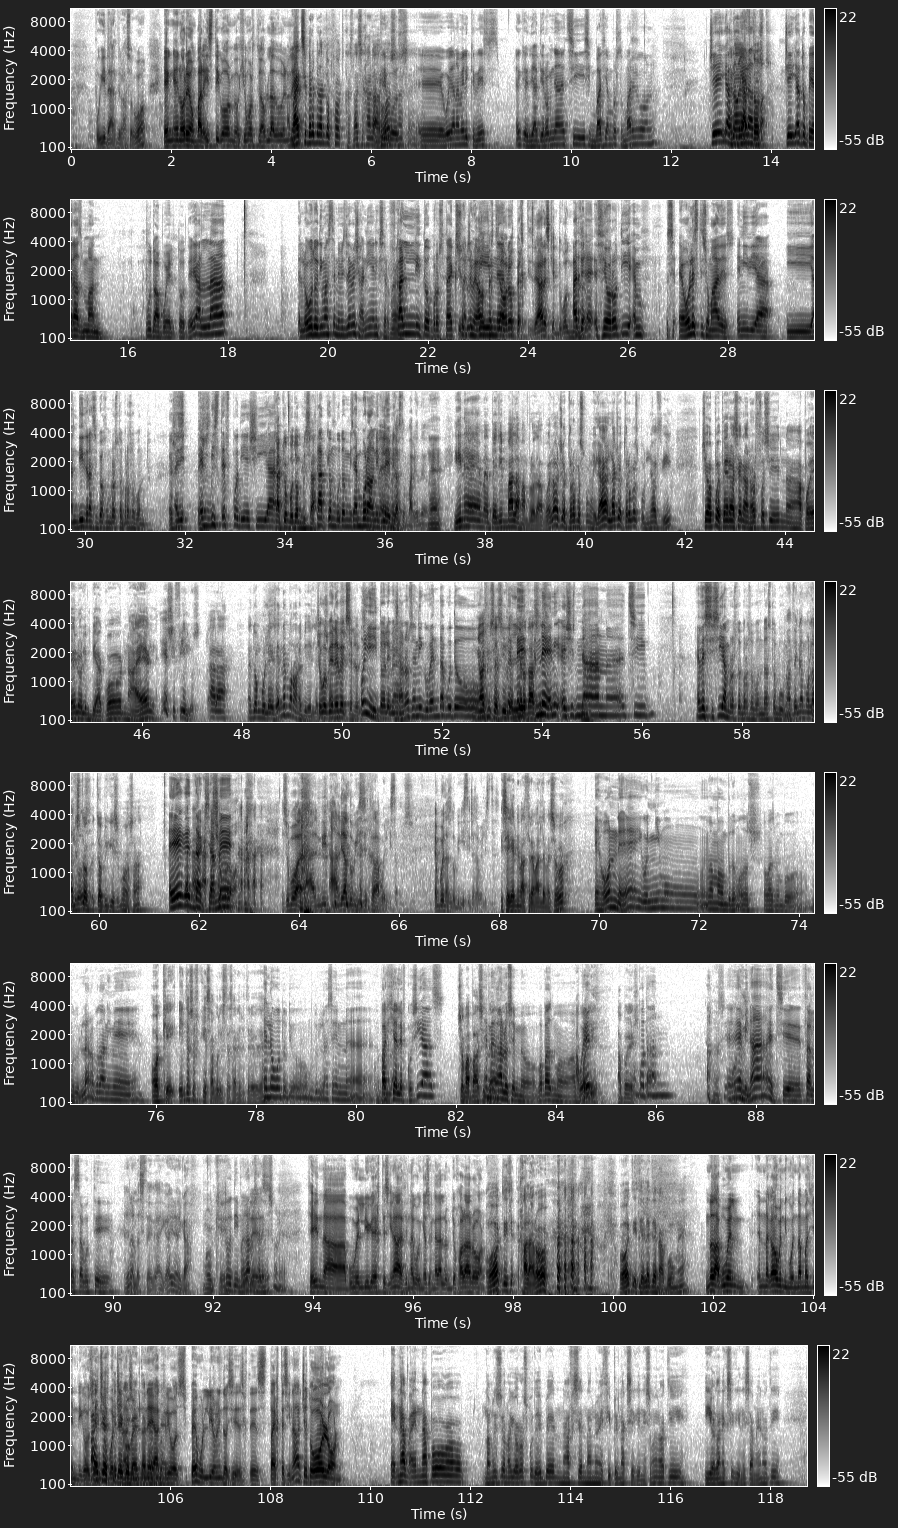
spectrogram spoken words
που είδα, θέλω να σου πω. Είναι είναι ωραίο, παραίστικο, με ο χιούμορ του απλά του. ναι. Μα έτσι πρέπει να είναι το podcast, να είσαι χαλαρός, να Ακριβώς. είσαι... Ε, Εγώ για να είμαι ειλικρινής, ε, και διατηρώ μια έτσι συμπάθεια προς τον Μάριο και για, το Εννοεί αυτός πέρασμα, του. Και για το πέρασμα που το ΑΠΟΕΛ τότε, αλλά ε, λόγω του ότι είμαστε εμείς λέμε σανί, δεν ξέρω, Ναι. βγάλει το προς τα έξω Ήταν και του μεγάλος την... παίχτης, ήταν ωραίος παίχτης. Δεν άρεσκε του κόσμου. Α, δε- ε, Θεωρώ ότι εμ- σε ε, όλες τις ομάδες είναι η ίδια η αντίδραση που έχουν προς το πρόσωπο του. Έχεις- Δηλαδή, έχεις- εμπιστεύω ότι έχει α, Κάποιον που τον μισά. κάποιον που τον μισά, δεν μπορώ να τον Ναι, βλέπεις. μίλας στον Μάριο. ναι. Ναι. Είναι με παιδί μάλαμα πρώτα απ' όλα, και ο τρόπος που μιλά, αλλά και ο τρόπος που νιώθει. Και όπου επέρασε ανόρθωση από ΕΛ, Ολυμπιακό, ΑΕΛ, έχει φίλους. Άρα Εν τω που λες, δεν είναι μόνο επειδή Και όπου λέμε. πήγαινε έπαιξε Λόρις. Όχι, το Λεμεσανός είναι η κουβέντα που το... Νιώθεις εσύ, με λέει, ρωτάς Ναι, εσύ. ναι, έχεις μια έτσι... Ευαισθησία προς το πρόσωπο του, ας το Μα πούμε. δεν κάνω Καλής λάθος. το- τοπικισμός, α. Ε, εντάξει, Άσο αμέ... πράγμα. Θα σου πω, αν- αν ήταν τοπικιστής θα ήταν από η λίστα. τους. Δεν μπορεί να είσαι τοπικιστής από η λίστα. Είσαι γέννημα θρέμα, λέμε σου. Εγώ ναι, η γονή μου, η μαμά μου που το μόδος, ο παπάς μου που μου δουλάνε, από όταν είμαι... Οκ. Είναι τόσο ευκαιρίες από λίστες, αν επιτρέπετε. Ε, λόγω του ότι ο μου δουλάς είναι ε, επαρχία Λευκοσίας, Και ο παπάς ε, ήταν... μεγάλωσε με ο παπάς μου από από ελ, ελ. Από ελ. οπότε εντάξει, ε, οκ. έμεινα έτσι, ε, θάλασσα ποτέ, Δεν αλλάζει τα ιδανικά, είναι ιδανικά. Οκ. το ότι μεγάλωσα λες. Λεμεσό, ναι. Θέλει να πούμε λίγο για χτεσινά, θέλει να κονιάσω ένα άλλο πιο χαλαρό. Ό,τι... θε- Χαλαρό. Ό,τι θέλετε να πούμε. Να τα πούμε, ε, να κάνουμε την κουβέντα μας γενικώς. Πάει και όπως έρχεται η να έχει. κουβέντα, Ναι, ναι. ακριβώς. Πες μου λίγο είναι το εσείς χτες- τα χτεσινά και το όλον. Ε, να, ε, να πω, νομίζω ο Γιώργος που το είπε, να άφησε να νοηθεί πριν να ξεκινήσουμε ότι ή όταν ξεκινήσαμε ότι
